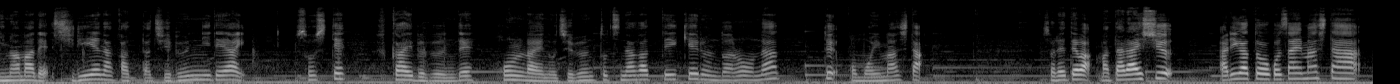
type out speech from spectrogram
今まで知り得なかった自分に出会いそして深い部分で本来の自分とつながっていけるんだろうなって思いました。それではまた来週。ありがとうございました。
